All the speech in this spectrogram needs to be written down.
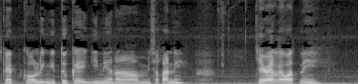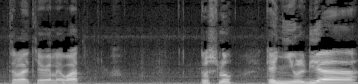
catcalling itu kayak gini ram misalkan nih cewek lewat nih misalnya cewek lewat terus lu kayak nyiul dia.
